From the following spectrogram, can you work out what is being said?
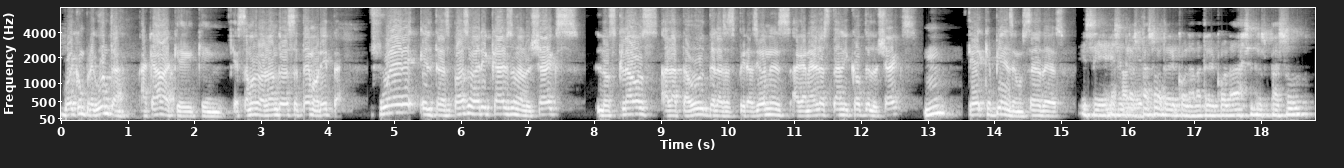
Voy con pregunta, acaba, que, que, estamos hablando de este tema ahorita. ¿Fue el traspaso de Eric Carlson a los Sharks los clavos al ataúd de las aspiraciones a ganar la Stanley Cup de los Sharks? ¿Mm? ¿Qué, ¿Qué, piensan ustedes de eso? Ese, ese traspaso va a traer cola, va a traer cola ese traspaso,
